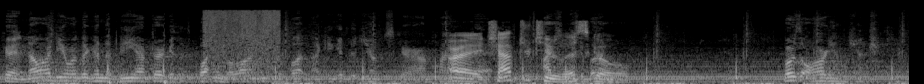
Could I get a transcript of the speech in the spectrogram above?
Okay, no idea where they're gonna be after I get this button, I use the button, I can get the jump scare. I'm fine Alright, chapter two, let's go. Where's already on chapter two?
